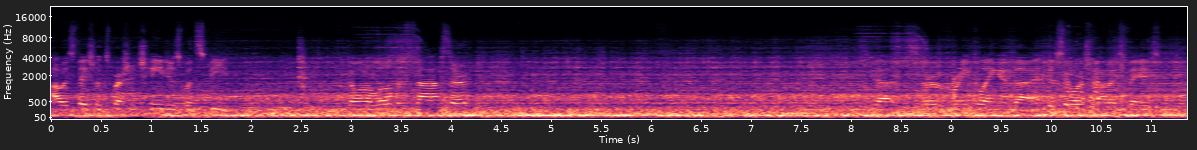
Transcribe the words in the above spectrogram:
how his facial expression changes with speed. Going a little bit faster. See that sort of wrinkling and, uh, and distortion on his face.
